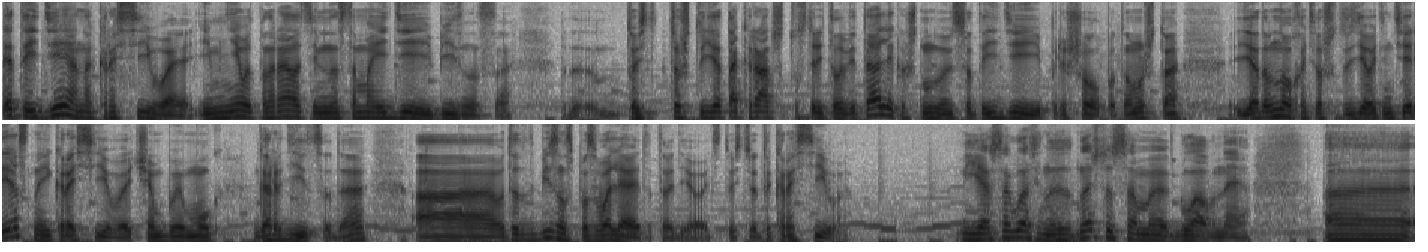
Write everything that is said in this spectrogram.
эта идея, она красивая, и мне вот понравилась именно сама идея бизнеса. То есть то, что я так рад, что встретил Виталика, что ну, с этой идеей пришел, потому что я давно хотел что-то сделать интересное и красивое, чем бы мог гордиться, да, а вот этот бизнес позволяет это делать, то есть это красиво. Я согласен. Знаешь, что самое главное? Э,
